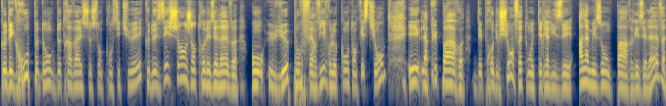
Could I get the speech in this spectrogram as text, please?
que des groupes donc de travail se sont constitués, que des échanges entre les élèves ont eu lieu pour faire vivre le compte en question. Et la plupart des productions, en fait, ont été réalisées à la maison par les élèves,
